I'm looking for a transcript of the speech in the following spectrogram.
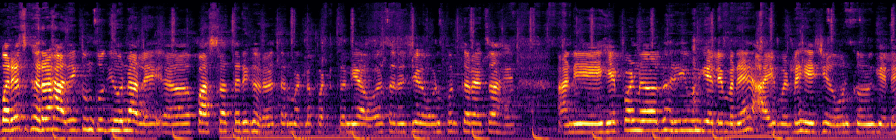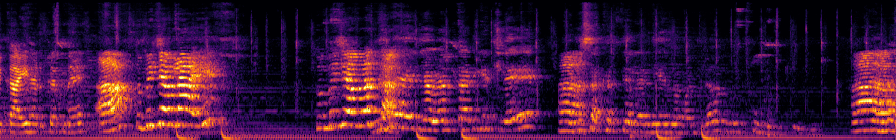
बरेच घरं हळदी कुंकू घेऊन आले. पाच सहा तरी घरं तर म्हटलं पटकन यावं. तर जेवण पण करायचं आहे. आणि हे पण घरी येऊन गेले म्हणे. आई म्हटलं हे जेवण करून गेले. काही हरकत नाही. आ? तुम्ही जेवला आई? तुम्ही जेवलात का? हा. हा, हा.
